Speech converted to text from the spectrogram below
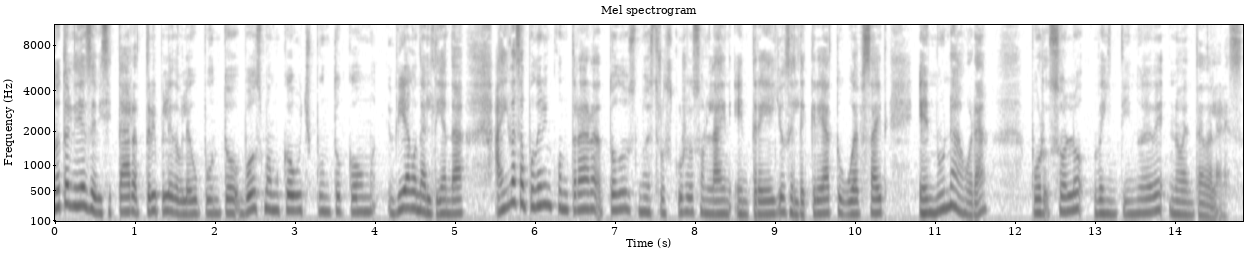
No te olvides de visitar www.bossmomcoach.com diagonal tienda. Ahí vas a poder encontrar todos nuestros cursos online, entre ellos el de Crea tu website en una hora por solo $29.90 dólares.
